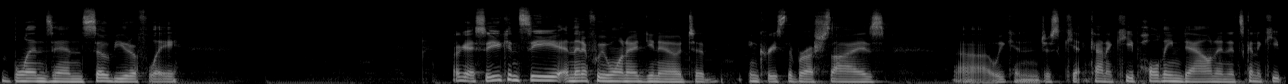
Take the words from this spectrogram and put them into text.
blends in so beautifully. Okay, so you can see, and then if we wanted, you know, to increase the brush size, uh, we can just kind of keep holding down and it's gonna keep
